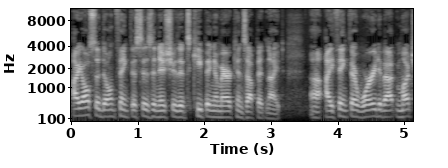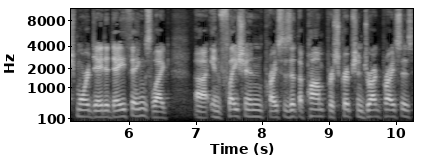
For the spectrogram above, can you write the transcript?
I also don't think this is an issue that's keeping Americans up at night. Uh, I think they're worried about much more day to day things like uh, inflation, prices at the pump, prescription drug prices.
